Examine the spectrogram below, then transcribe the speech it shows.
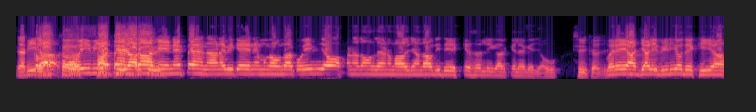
1 ਵੀਰਾ ਲੱਖ ਕੋਈ ਵੀ ਆ ਭੈਣ 60000 ਭਰਾ ਰੁਪਏ। ਗਏ ਨੇ ਭੈਣਾਂ ਨੇ ਵੀ ਕਿਸੇ ਨੇ ਮੰਗਾਉਂਦਾ ਕੋਈ ਵੀ ਆ ਆਪਣਾ ਤਾਂ ਆਨਲਾਈਨ ਮਾਲ ਜਾਂਦਾ ਉਹਦੀ ਦੇਖ ਕੇ ਤਸੱਲੀ ਕਰਕੇ ਲੈ ਕੇ ਜਾਊ। ਠੀਕ ਹੈ ਜੀ। ਵੀਰੇ ਅੱਜ ਵਾਲੀ ਵੀਡੀਓ ਦੇਖੀ ਆ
